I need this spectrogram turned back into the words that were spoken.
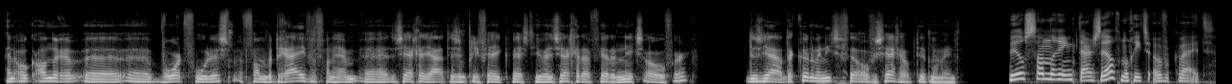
En ook andere uh, uh, woordvoerders van bedrijven van hem uh, zeggen: ja, het is een privé kwestie, we zeggen daar verder niks over. Dus ja, daar kunnen we niet zoveel over zeggen op dit moment. Wil Sandering daar zelf nog iets over kwijt?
